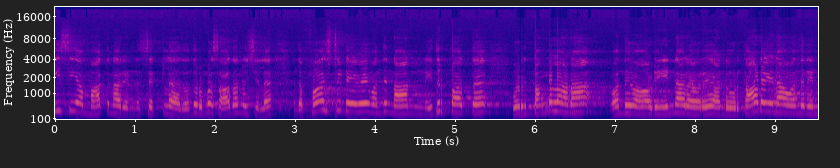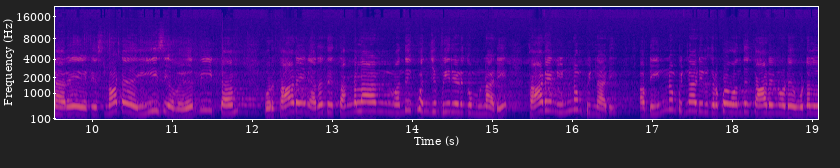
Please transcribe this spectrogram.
ஈஸியாக மாற்றினார் என்ன செட்டில் அது வந்து ரொம்ப சாதாரண விஷயம் இல்லை. இந்த ஃபர்ஸ்ட் டேவே வந்து நான் எதிர்பார்த்த ஒரு தங்கலானா வந்து அப்படி நின்னார் அவர். அண்ட் ஒரு காடையனா வந்து நின்னார். It is not a easy very dumb ஒரு காடையன். அதாவது தங்கலான் வந்து கொஞ்சம் பீரியடுக்கு முன்னாடி காடையன் இன்னும் பின்னாடி. அப்படி இன்னும் பின்னாடி இருக்கிறப்போ வந்து காடையனுடைய உடல்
